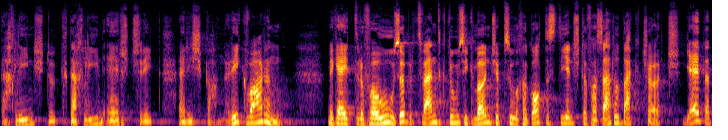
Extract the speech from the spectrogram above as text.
Der kleine Stück, der kleine erste Schritt, er ist gegangen. Rick Warren, wir gehen davon aus, über 20.000 Menschen besuchen Gottesdienste von Saddleback Church. Jede,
